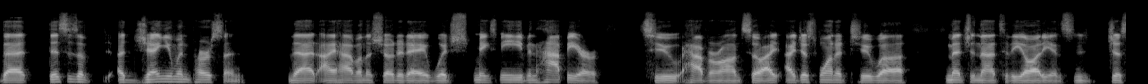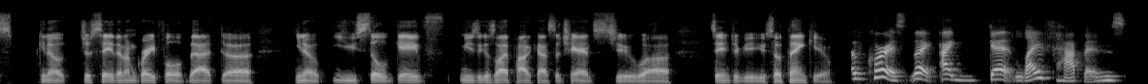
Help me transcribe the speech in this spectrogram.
that this is a, a genuine person that I have on the show today, which makes me even happier to have her on. So I, I just wanted to uh, mention that to the audience and just, you know, just say that I'm grateful that, uh, you know, you still gave Music is Life podcast a chance to, uh, to interview you. So thank you. Of course, like I get life happens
